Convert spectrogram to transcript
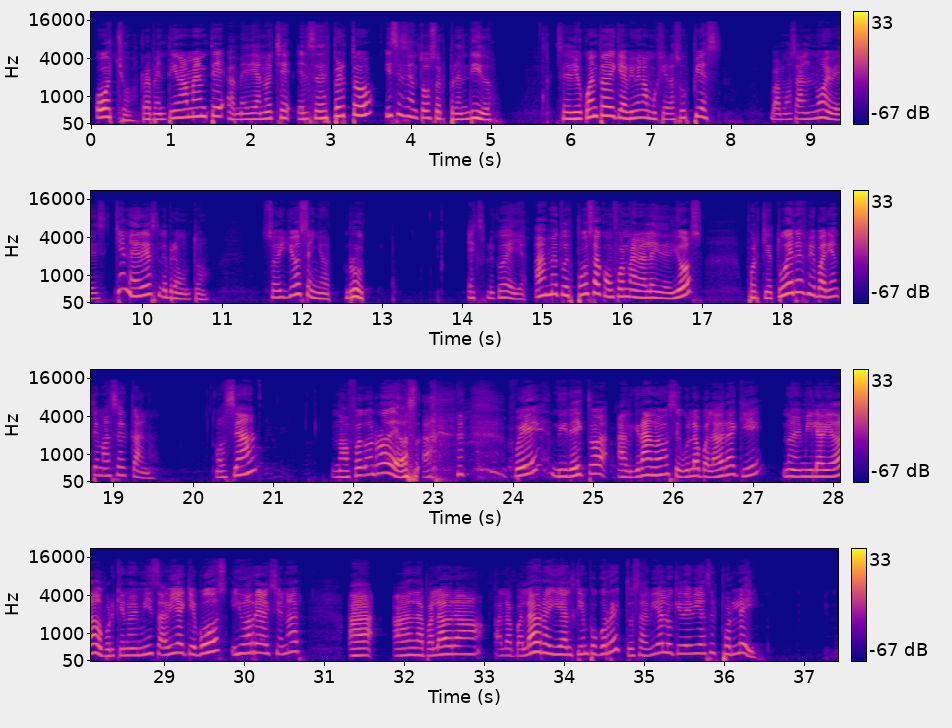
8. Repentinamente, a medianoche, él se despertó y se sentó sorprendido. Se dio cuenta de que había una mujer a sus pies. Vamos al 9. ¿Quién eres? le preguntó. Soy yo, señor, Ruth, explicó ella. Hazme tu esposa conforme a la ley de Dios, porque tú eres mi pariente más cercano. O sea, no fue con rodeos, fue directo al grano, según la palabra que Noemí le había dado, porque Noemí sabía que vos iba a reaccionar a, la palabra, a la palabra y al tiempo correcto, sabía lo que debía hacer por ley.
